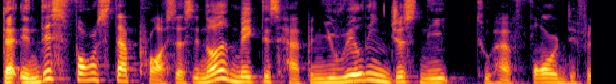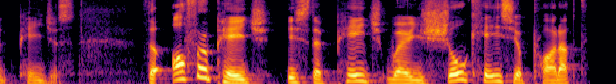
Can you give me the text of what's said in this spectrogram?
that in this four-step process, in order to make this happen, you really just need to have four different pages. The offer page is the page where you showcase your product,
